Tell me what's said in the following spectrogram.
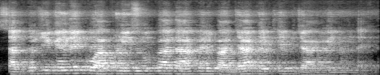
ਸਤਿਗੁਰੂ ਜੀ ਕਹਿੰਦੇ, ਉਹ ਆਪਣੀ ਸੋਭਾ ਦਾ ਫਿਰ ਬਾਜਾ ਇੱਥੇ ਵਜਾ ਕੇ ਜਾਂਦਾ ਹੈ।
